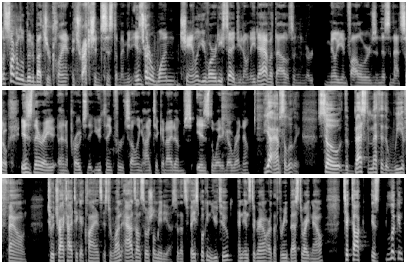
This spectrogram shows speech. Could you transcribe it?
Let's talk a little bit about your client attraction system. I mean, is sure. there one channel you've already said you don't need to have a thousand or million followers and this and that? So, is there a an approach that you think for selling high ticket items is the way to go right now? Yeah, absolutely. So, the best method that we have found to attract high ticket clients is to run ads on social media. So that's Facebook and YouTube and Instagram are the three best right now. TikTok is looking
